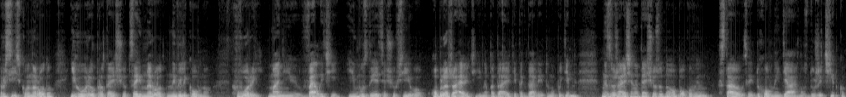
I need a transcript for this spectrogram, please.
російського народу і говорив про те, що цей народ невеликовно хворий манією величі, і йому здається, що всі його ображають і нападають, і так далі, і тому подібне. Незважаючи на те, що з одного боку він ставив цей духовний діагноз дуже чітко,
